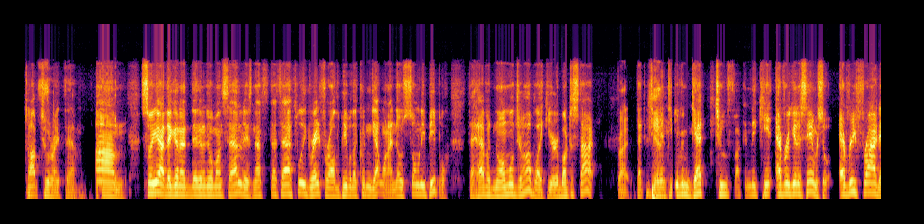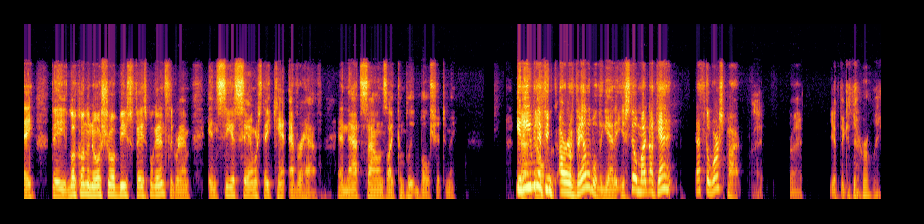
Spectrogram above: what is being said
Top two right there. Um, so yeah, they're gonna they're gonna do them on Saturdays, and that's that's absolutely great for all the people that couldn't get one. I know so many people that have a normal job like you're about to start Right. that can't even get to fucking they can't ever get a sandwich. So every Friday they look on the North Shore Beefs Facebook and Instagram and see a sandwich they can't ever have. And that sounds like complete bullshit to me. And Yeah, even no. if you are available to get it, you still might not get it. That's the worst part. Right. Right. You have to get there early.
